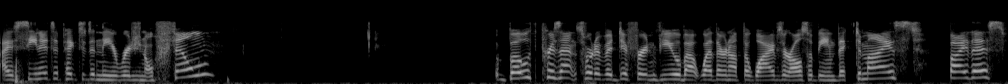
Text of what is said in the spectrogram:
I've seen it depicted in the original film. Both present sort of a different view about whether or not the wives are also being victimized by this.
